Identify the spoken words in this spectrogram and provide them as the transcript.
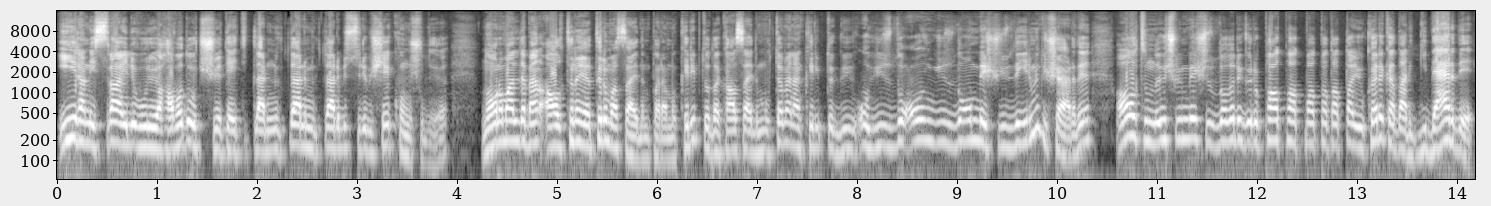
İran İsrail'i vuruyor, havada uçuşuyor tehditler, nükleer nükleer bir sürü bir şey konuşuluyor. Normalde ben altına yatırmasaydım paramı, kriptoda kalsaydı muhtemelen kripto o %10, %15, %20 düşerdi. Altında 3500 doları görüp pat pat pat pat hatta yukarı kadar giderdi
